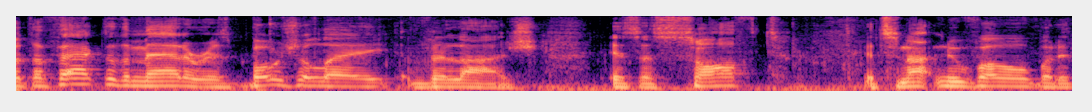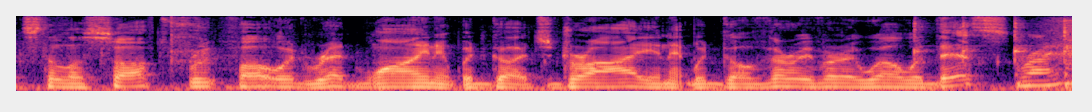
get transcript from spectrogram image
But the fact of the matter is, Beaujolais Village is a soft. It's not nouveau, but it's still a soft, fruit-forward red wine. It would go. It's dry, and it would go very, very well with this. Right.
